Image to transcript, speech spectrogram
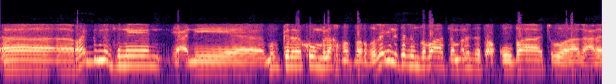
آه رقم اثنين يعني ممكن أكون ملخبط برضه لجنة الانضباط لما نزلت عقوبات وهذا على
